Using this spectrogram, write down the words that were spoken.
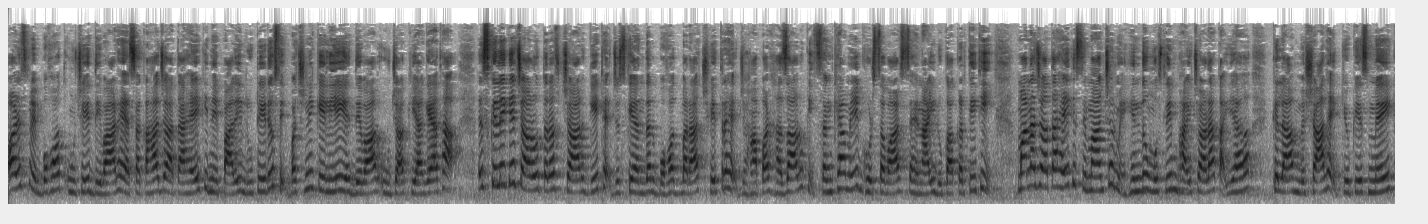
और इसमें बहुत ऊँचे दीवार है। ऐसा कहा जाता है की नेपाली लुटेरों से बचने के लिए यह दीवार ऊँचा किया गया था। इस किले के चारों तरफ़ चार गेट है, जिसके अंदर बहुत बड़ा क्षेत्र है, जहाँ पर हज़ारों की संख्या में घुड़सवार सहनाई रुका करती थी। माना जाता है कि सीमांचल में हिंदू मुस्लिम भाईचारा का यह किला मिसाल है, क्योंकि इसमें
